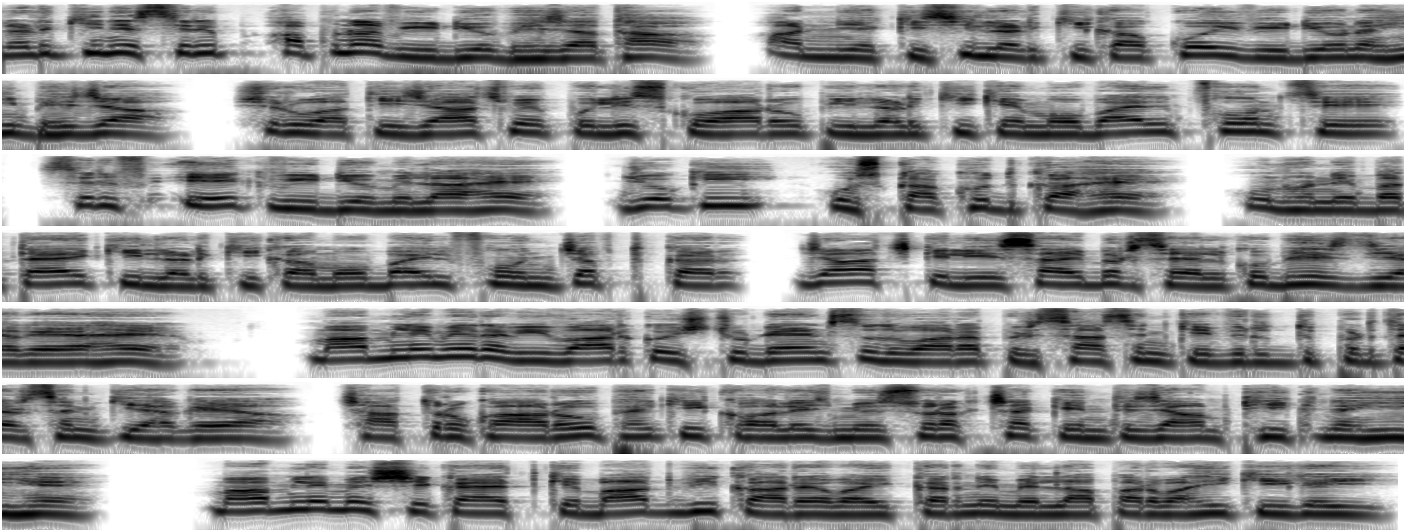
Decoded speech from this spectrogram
लड़की ने सिर्फ़ अपना वीडियो भेजा था, अन्य किसी लड़की का कोई वीडियो नहीं भेजा। शुरुआती जाँच में पुलिस को आरोपी लड़की के मोबाइल फ़ोन से सिर्फ़ एक वीडियो मिला है, जो कि उसका खुद का है। उन्होंने बताया कि लड़की का मोबाइल फ़ोन जब्त कर जाँच के लिए साइबर सेल को भेज दिया गया है। मामले में रविवार को स्टूडेंट्स द्वारा प्रशासन के विरुद्ध प्रदर्शन किया गया। छात्रों का आरोप है कि कॉलेज में सुरक्षा के इंतज़ाम ठीक नहीं है। मामले में शिकायत के बाद भी कार्रवाई करने में लापरवाही की गई।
